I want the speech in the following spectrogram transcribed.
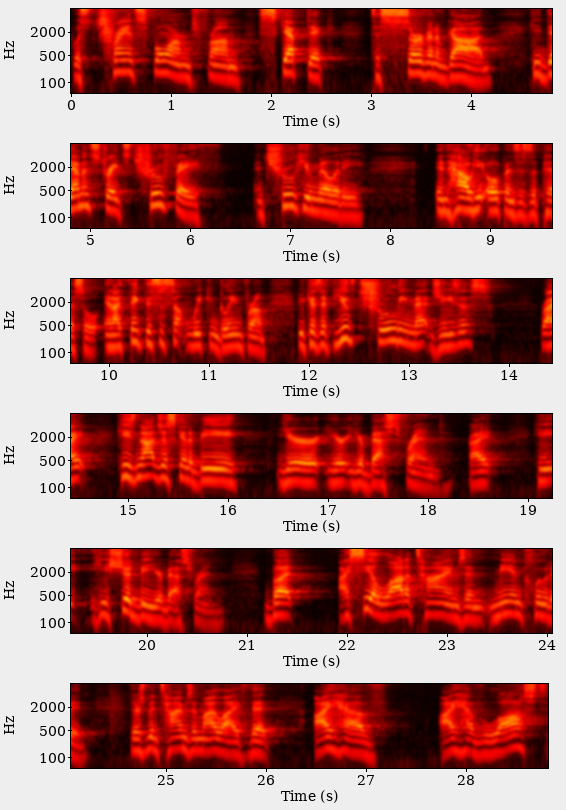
was transformed from skeptic to servant of God, he demonstrates true faith and true humility in how he opens his epistle. And I think this is something we can glean from because if you've truly met Jesus, right, he's not just going to be your, your, your best friend, right? he, he should be your best friend. But I see a lot of times, and me included, there's been times in my life that I have, I have lost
